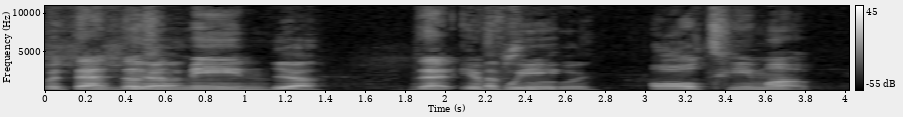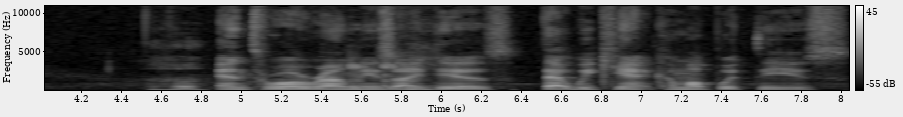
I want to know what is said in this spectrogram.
But that doesn't Yeah. mean yeah that if Absolutely. we all team up and throw around these ideas, that we can't come up with these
